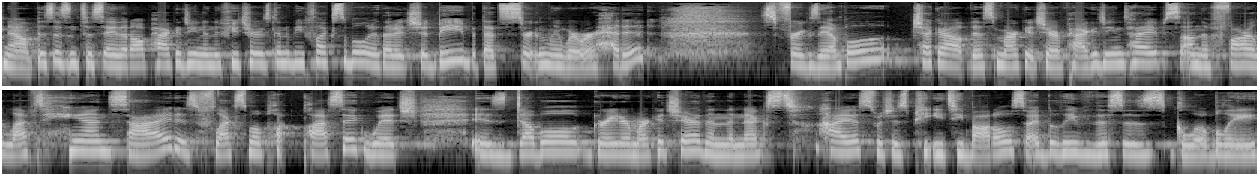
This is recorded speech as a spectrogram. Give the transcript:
Now, this isn't to say that all packaging in the future is going to be flexible or that it should be, but that's certainly where we're headed. For example, check out this market share of packaging types. On the far left hand side is flexible pl plastic, which is double greater market share than the next highest, which is PET bottles. So I believe this is globally,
